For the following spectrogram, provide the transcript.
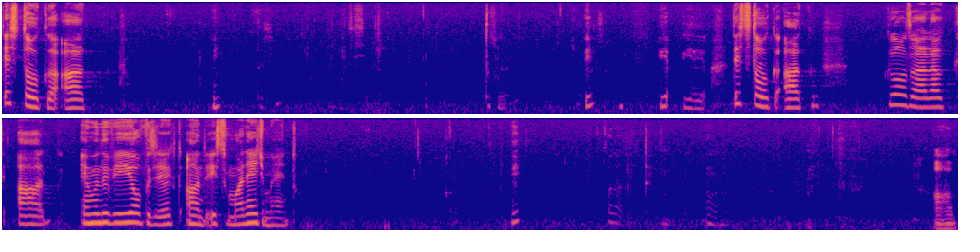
this talk uh, yeah, yeah, yeah. This talk are uh, closer look at MRuby object and its management. Um,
